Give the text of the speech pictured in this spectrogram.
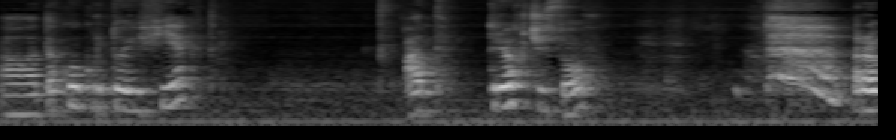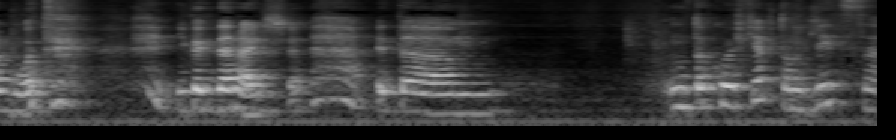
а, такой крутой эффект от трех часов работы. Никогда раньше. Это ну, такой эффект, он длится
